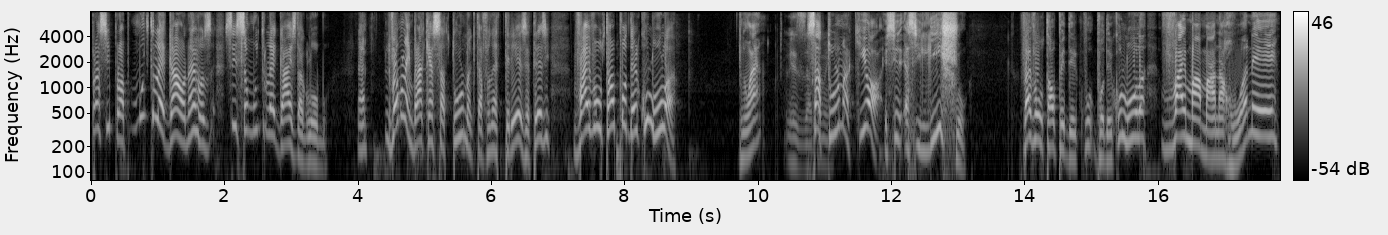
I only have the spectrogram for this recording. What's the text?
pra si próprio. Muito legal, né? Vocês são muito legais da Globo, né? Vamos lembrar que essa turma que tá falando é 13, é 13, vai voltar ao poder com o Lula. Não é? Exatamente. Essa turma aqui, ó, esse, esse lixo vai voltar ao poder, poder com o Lula, vai mamar na Rouanet,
